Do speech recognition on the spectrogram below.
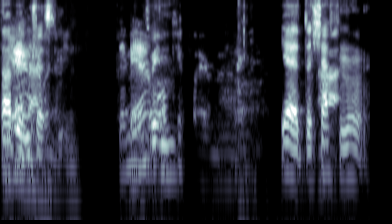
that would interesting. be- They made Yeah. a I mean- multiplayer map. Yeah, the chef Uh, and all.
